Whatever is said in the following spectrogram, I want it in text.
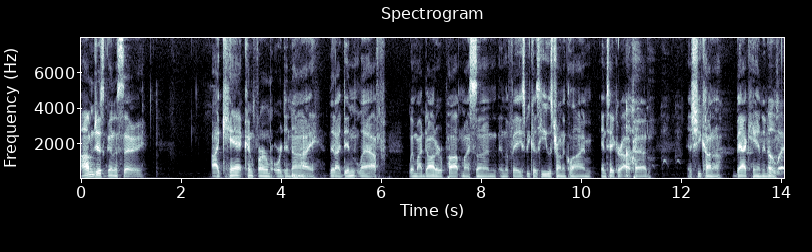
I'm just going to say I can't confirm or deny that I didn't laugh when my daughter popped my son in the face because he was trying to climb and take her oh. iPad and she kind of backhanded him. Oh my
